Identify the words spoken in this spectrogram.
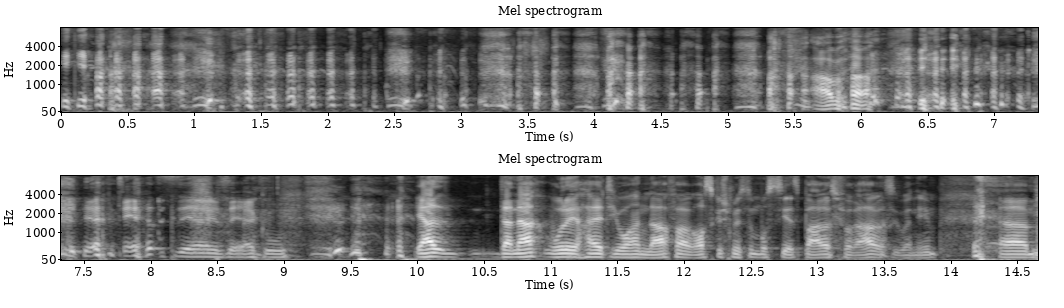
Aber der, der ist sehr, sehr gut. ja, danach wurde halt Johann Lava rausgeschmissen und musste jetzt Baris Ferraris übernehmen. ähm,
